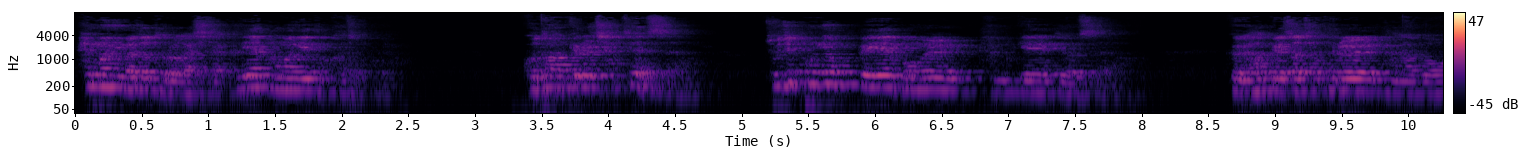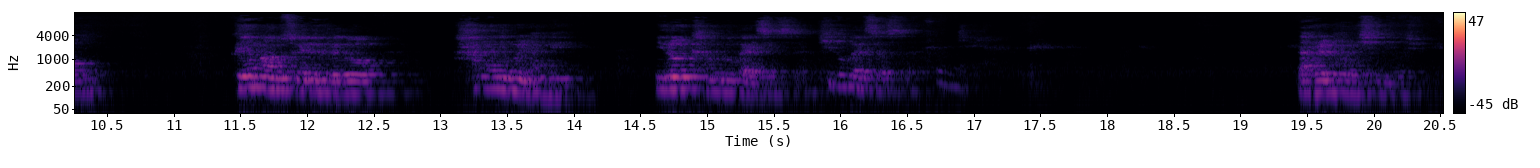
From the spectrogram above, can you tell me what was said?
할머니마저 돌아가시자 그의 방황이 더 커졌고요. 고등학교를 자퇴했어요. 조직폭력배의 몸을 담게 되었어요. 그 학교에서 자퇴를 당하고 그의 마음속에는 그래도 하나님을 향해 이런 강구가 있었어요. 기도가 있었어요. 나를 버리시는 것입니다.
